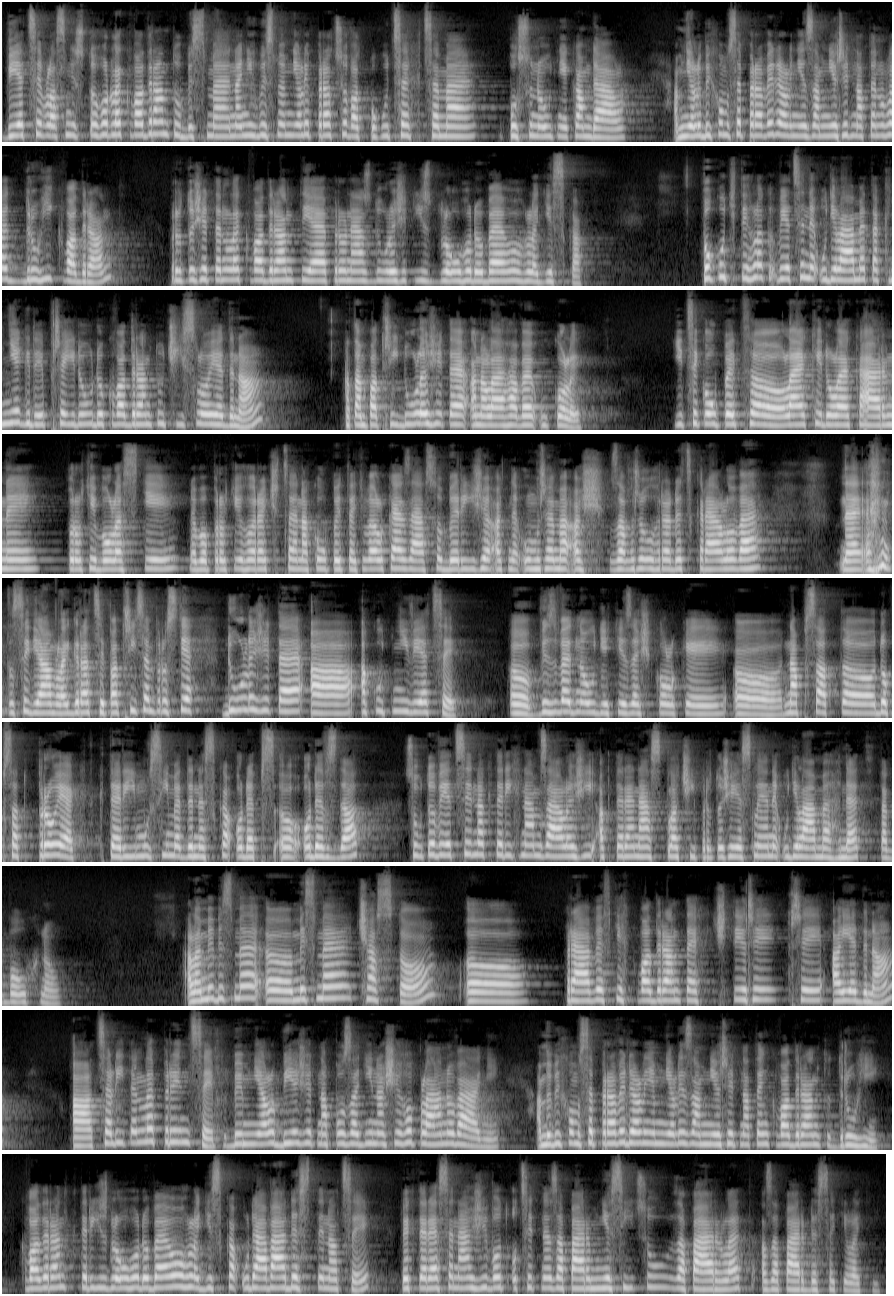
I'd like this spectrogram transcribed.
věci vlastně z tohohle kvadrantu, bychom, na nich bychom měli pracovat, pokud se chceme posunout někam dál. A měli bychom se pravidelně zaměřit na tenhle druhý kvadrant, protože tenhle kvadrant je pro nás důležitý z dlouhodobého hlediska. Pokud tyhle věci neuděláme, tak někdy přejdou do kvadrantu číslo jedna a tam patří důležité a naléhavé úkoly. Jít si koupit eh, léky do lékárny, proti bolesti nebo proti horečce nakoupit teď velké zásoby rýže, ať neumřeme, až zavřou Hradec Králové. Ne, to si dělám legraci. Patří sem prostě důležité a akutní věci. Vyzvednout děti ze školky, napsat, dopsat projekt, který musíme dneska odevzdat. Jsou to věci, na kterých nám záleží a které nás tlačí, protože jestli je neuděláme hned, tak bouchnou. Ale my, bychom, eh, my jsme často eh, právě v těch kvadrantech 4, 3 a 1 a celý tenhle princip by měl běžet na pozadí našeho plánování. A my bychom se pravidelně měli zaměřit na ten kvadrant druhý. Kvadrant, který z dlouhodobého hlediska udává destinaci, ve které se náš život ocitne za pár měsíců, za pár let a za pár desetiletí.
